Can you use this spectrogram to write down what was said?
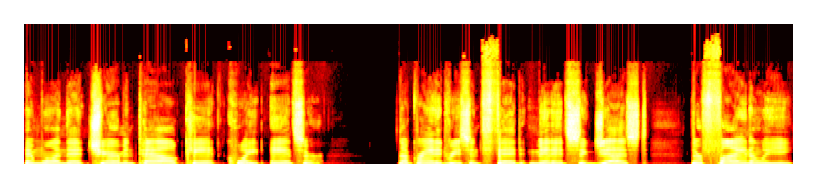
and one that Chairman Powell can't quite answer. Now, granted, recent Fed minutes suggest they're finally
